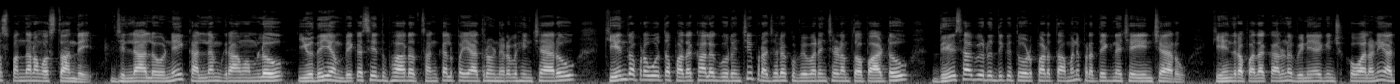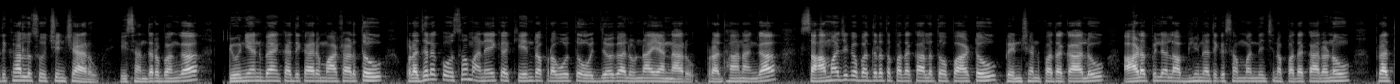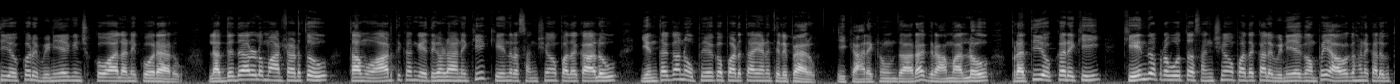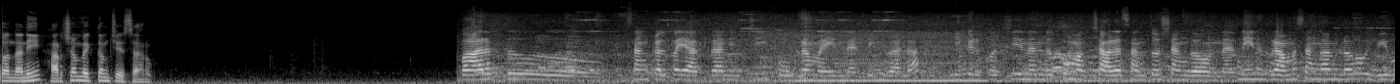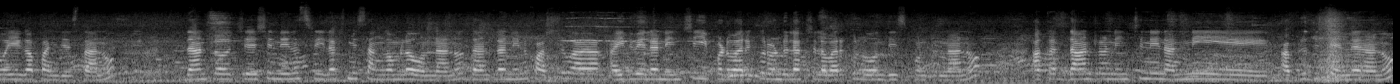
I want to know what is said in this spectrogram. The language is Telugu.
స్పందన వస్తోంది. జిల్లాలోని కల్లం గ్రామంలో ఈ ఉదయం వికసిత్ భారత్ సంకల్ప యాత్రను నిర్వహించారు. కేంద్ర ప్రభుత్వ పథకాల గురించి ప్రజలకు వివరించడంతో పాటు దేశాభివృద్ధికి తోడ్పడతామని ప్రతిజ్ఞ చేయించారు. కేంద్ర పథకాలను వినియోగించుకోవాలని అధికారులు సూచించారు. ఈ సందర్భంగా యూనియన్ బ్యాంక్ అధికారి మాట్లాడుతూ ప్రజల కోసం అనేక కేంద్ర ప్రభుత్వ ఉద్యోగాలు ఉన్నాయన్నారు ప్రధానంగా సామాజిక భద్రత పథకాలతో పాటు పెన్షన్ పథకాలు ఆడపిల్లల అభ్యున్నతికి సంబంధించిన పథకాలను ప్రతి ఒక్కరూ వినియోగించుకోవాలని కోరారు. లబ్ధిదారులు మాట్లాడుతూ తాము ఆర్థికంగా ఎదగడానికి కేంద్ర సంక్షేమ పథకాలు ఎంతగానో ఉపయోగపడతాయని తెలిపారు. ఈ కార్యక్రమం ద్వారా గ్రామాల్లో ప్రతి ఒక్కరికి కేంద్ర ప్రభుత్వ సంక్షేమ పథకాల వినియోగంపై అవగాహన కలుగుతోందని హర్షం వ్యక్తం చేశారు. భారత్ సంకల్ప యాత్ర నుంచి ప్రోగ్రామ్ అయిందండి ఇవాళ. ఇక్కడికి వచ్చినందుకు మాకు చాలా సంతోషంగా ఉన్నది. నేను గ్రామ సంఘంలో వివోఏగా పనిచేస్తాను. దాంట్లో వచ్చేసి నేను శ్రీలక్ష్మి సంఘంలో ఉన్నాను. దాంట్లో నేను ఫస్ట్ ఐదు వేల నుంచి ఇప్పటి వరకు రెండు లక్షల వరకు లోన్ తీసుకుంటున్నాను. అక్కడ దాంట్లో నుంచి నేను అన్ని అభివృద్ధి చెందినాను.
